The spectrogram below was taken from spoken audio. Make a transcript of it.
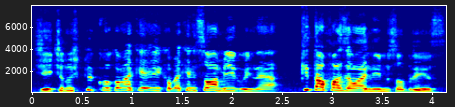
A gente não explicou como é, que, como é que eles são amigos, né? Que tal fazer um anime sobre isso?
